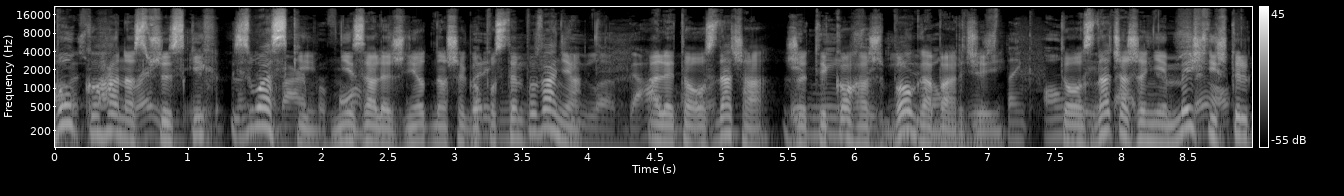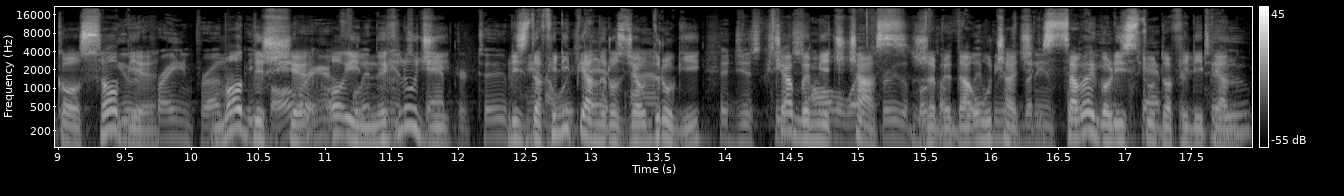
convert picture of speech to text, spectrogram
Bóg kocha nas wszystkich z łaski, niezależnie od naszego postępowania, ale to oznacza, że Ty kochasz Boga bardziej. To oznacza, że nie myślisz tylko o sobie, modlisz się o innych ludzi. List do Filipian, rozdział drugi. Chciałbym mieć czas, żeby nauczać z całego listu do Filipian.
